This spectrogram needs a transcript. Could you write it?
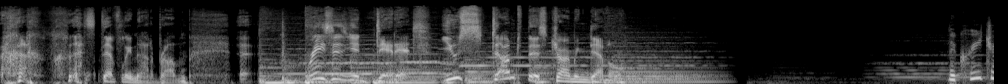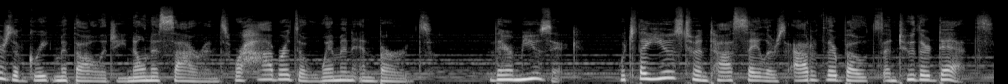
That's definitely not a problem. Uh, Reese's, you did it. You stumped this charming devil. The creatures of Greek mythology, known as sirens, were hybrids of women and birds. Their music, which they used to entice sailors out of their boats and to their deaths,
